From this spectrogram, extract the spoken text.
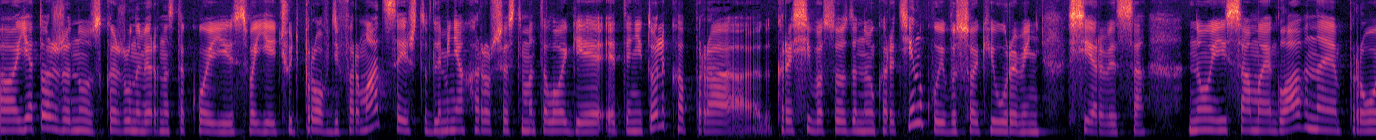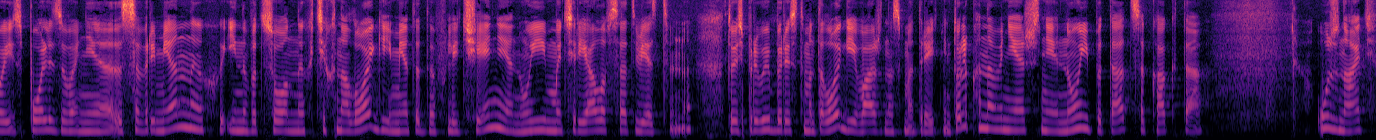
А, я тоже, ну, скажу, наверное, с такой своей чуть профдеформацией, что для меня хорошая стоматология — это не только про красиво созданную картинку и высокий уровень сервиса, но и самое главное про использование современных инновационных технологий, методов лечения, ну и материалов соответственно. То есть при выборе стоматологии важно смотреть не только на внешнее, но и пытаться как-то узнать,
